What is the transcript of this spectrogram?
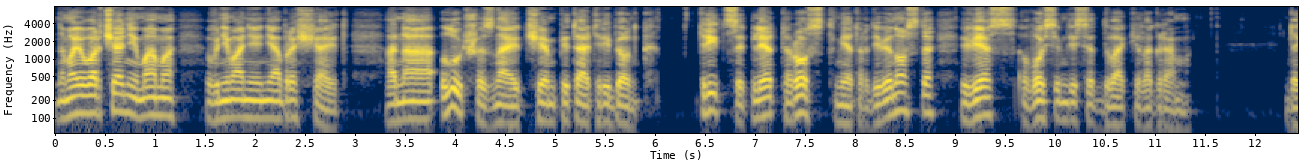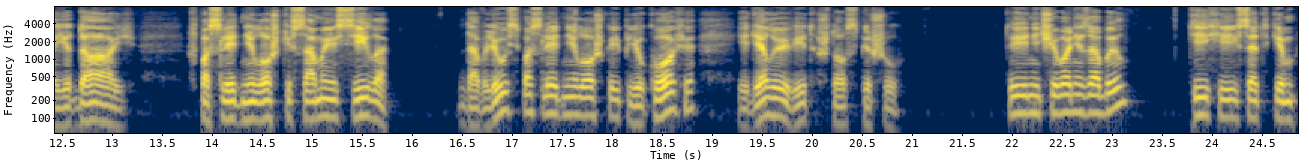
На мое ворчание мама внимания не обращает. Она лучше знает, чем питать ребенка. Тридцать лет, рост метр девяносто, вес восемьдесят два килограмма. Да едай! В последней ложке самая сила. Давлюсь последней ложкой, пью кофе и делаю вид, что спешу. — Ты ничего не забыл? Тихий, с таким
